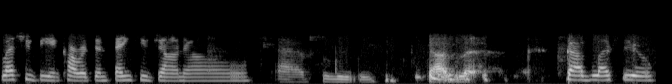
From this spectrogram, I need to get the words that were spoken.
Bless You Be Encouraged. And thank you, Jonno. Absolutely. God bless. God bless you.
